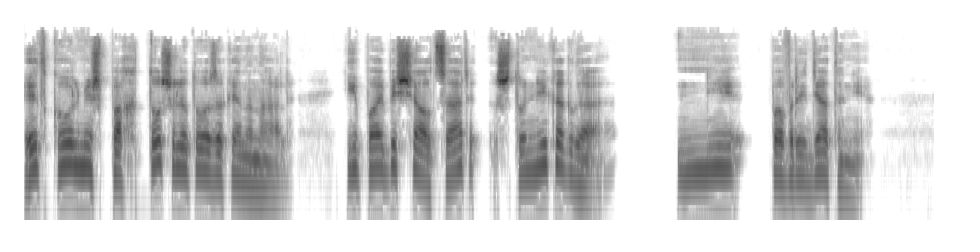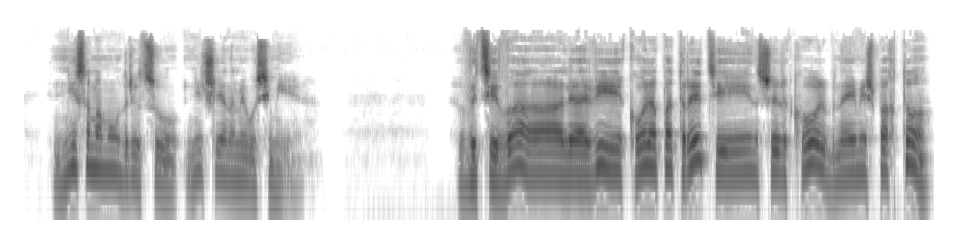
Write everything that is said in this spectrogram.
«Эт коль мишпахто шелето закенаналь». И пообещал царь, что никогда не повредят они ни самому мудрецу, ни членам его семьи. «Вытива ляви коля патретин шельколь бней мишпахто».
